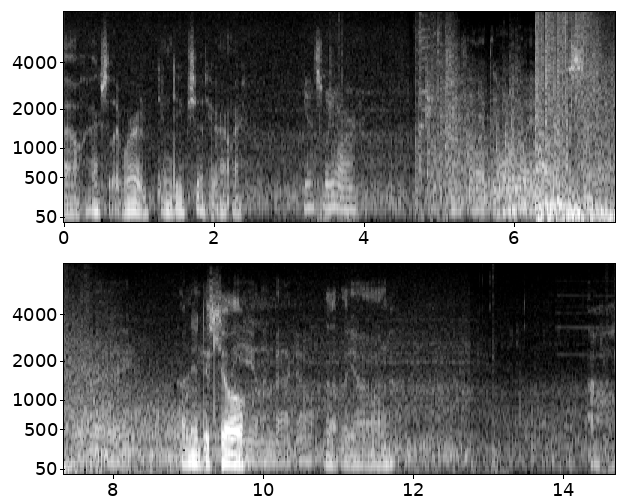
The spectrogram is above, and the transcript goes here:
Oh, actually, we're in deep shit here, aren't we? Yes, we are. I feel like the only way out is uh. I need to kill- And then back out. That Leon. Oh.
